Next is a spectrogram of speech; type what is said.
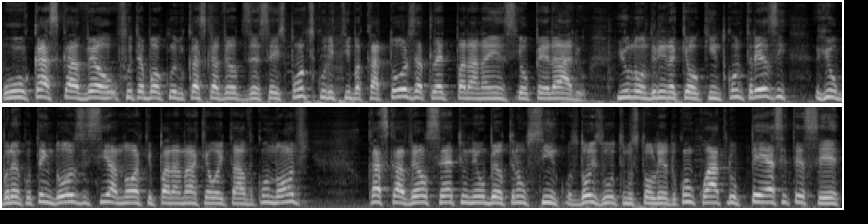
O Cascavel, Futebol Clube Cascavel 16 pontos, Curitiba 14, Atlético Paranaense e Operário e o Londrina que é o quinto com 13, Rio Branco tem 12, Cianorte e Paraná que é o oitavo com 9, Cascavel 7, União Beltrão 5. Os dois últimos, Toledo com 4, o PSTC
